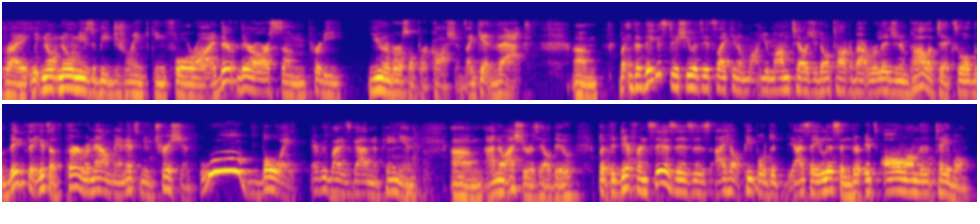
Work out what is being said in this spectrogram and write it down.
right? We, no no one needs to be drinking fluoride. There there are some pretty universal precautions. I get that. Um, but the biggest issue is it's like you know your mom tells you don't talk about religion and politics. Well, the big thing it's a third one now, man. It's nutrition. Woo boy, everybody's got an opinion. Um, I know I sure as hell do. But the difference is, is, is I help people to. I say, listen, it's all on the table.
